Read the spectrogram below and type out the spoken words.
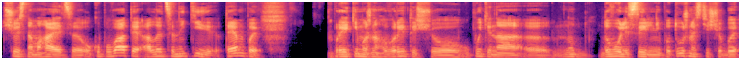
щось намагається окупувати, але це не ті темпи, про які можна говорити, що у Путіна е, ну, доволі сильні потужності, щоб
